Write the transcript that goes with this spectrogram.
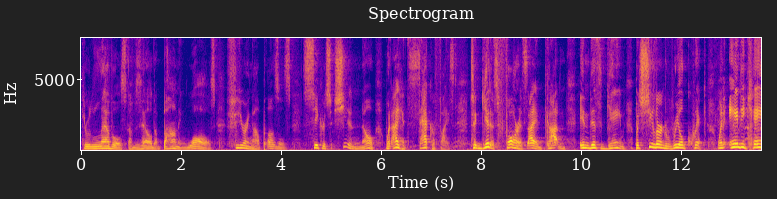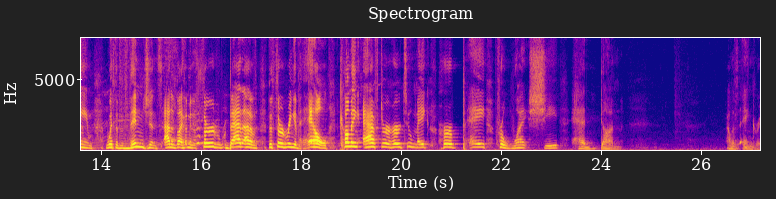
through levels of Zelda, bombing walls, figuring out puzzles, secrets. She didn't know what I had sacrificed to get as far as I had gotten in this game. But she learned real quick when Andy came with vengeance out of, I mean, the third, bad out of the third ring of hell, coming after her to make her pay for what she had done. I was angry.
